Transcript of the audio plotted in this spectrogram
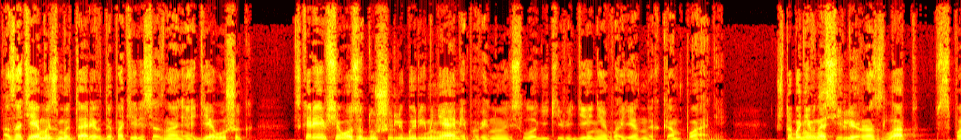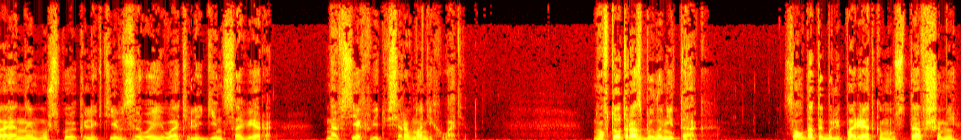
А затем, измытарив до потери сознания девушек, скорее всего, задушили бы ремнями, повинуясь логике ведения военных кампаний, чтобы не вносили разлад в спаянный мужской коллектив завоевателей Гинсавера. На всех ведь все равно не хватит. Но в тот раз было не так. Солдаты были порядком уставшими.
